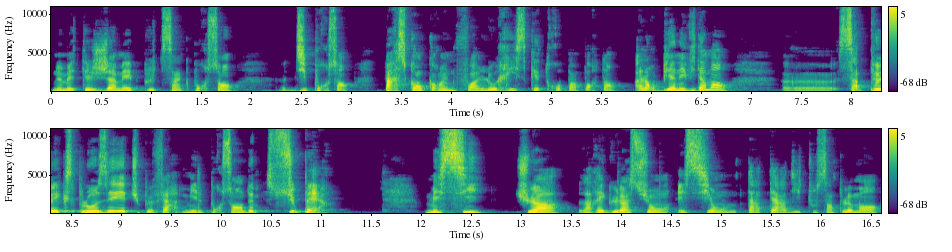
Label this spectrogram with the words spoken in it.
ne mettez jamais plus de 5%, 10%. Parce qu'encore une fois, le risque est trop important. Alors, bien évidemment, euh, ça peut exploser, tu peux faire 1000% de... Super Mais si tu as la régulation et si on t'interdit tout simplement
